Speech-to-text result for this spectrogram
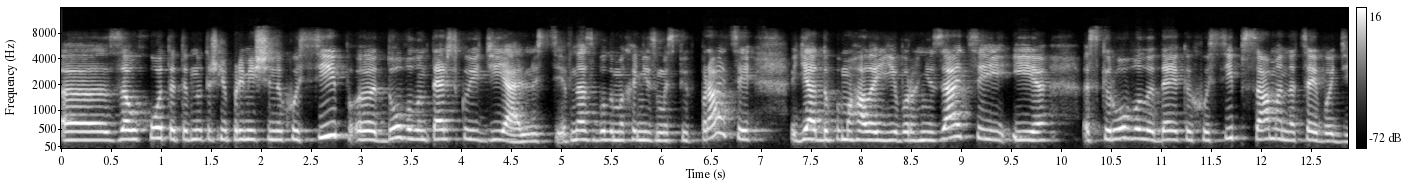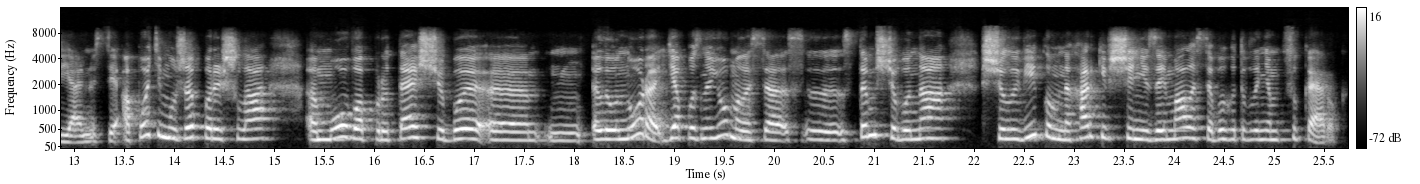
е, заохотити внутрішньопереміщених осіб е, до волонтерської діяльності. В нас були механізми співпраці. Я допомагала їй в організації і скеровували деяких осіб саме на цей вид діяльності. А потім вже перейшла е, мова про те, щоб Елеонора, я познайомилася з, е, з тим, що вона з чоловіком на Харківщині займалася виготовленням цукерок.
